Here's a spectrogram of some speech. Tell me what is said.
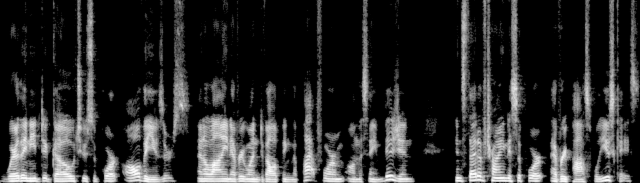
where they need to go to support all the users and align everyone developing the platform on the same vision instead of trying to support every possible use case.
